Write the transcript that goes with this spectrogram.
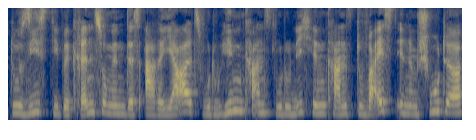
du siehst die Begrenzungen des Areals, wo du hin kannst, wo du nicht hin kannst. Du weißt in einem Shooter,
